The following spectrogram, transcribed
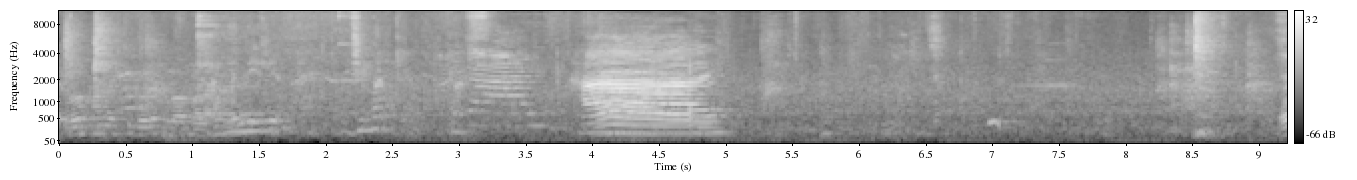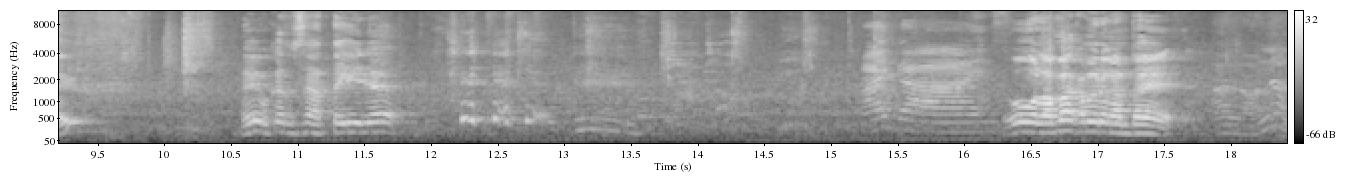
keluar mana cikgu dia keluar. Ini. Jimat. Mas. Hai. Bukan sate je. Hai guys. Oh, lama kami udah ngantai. Alona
